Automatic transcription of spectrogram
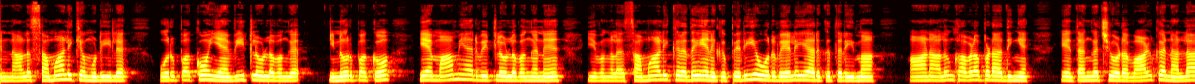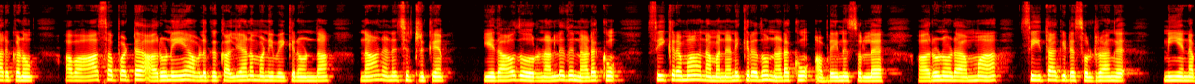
என்னால் சமாளிக்க முடியல. ஒரு பக்கம் என் வீட்டில் உள்ளவங்க இன்னொரு பக்கம் என் மாமியார் வீட்டில் உள்ளவங்கன்னு இவங்களை சமாளிக்கிறதே எனக்கு பெரிய ஒரு வேலையாக இருக்குது தெரியுமா? ஆனாலும் கவலைப்படாதீங்க. என் தங்கச்சியோட வாழ்க்கை நல்லா இருக்கணும். அவள் ஆசைப்பட்ட அருணையே அவளுக்கு கல்யாணம் பண்ணி வைக்கணும்னு தான் நான் நினச்சிட்ருக்கேன். ஏதாவது ஒரு நல்லது நடக்கும். சீக்கிரமாக நம்ம நினைக்கிறதும் நடக்கும் அப்படின்னு சொல்ல அருணோட அம்மா சீதா கிட்ட சொல்கிறாங்க நீ என்னை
